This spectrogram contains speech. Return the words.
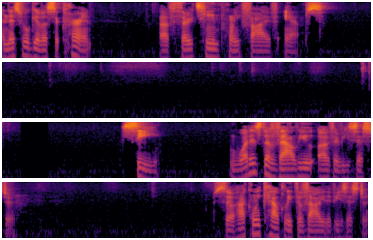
And this will give us a current of 13.5 amps. C. What is the value of the resistor? So how can we calculate the value of the resistor?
